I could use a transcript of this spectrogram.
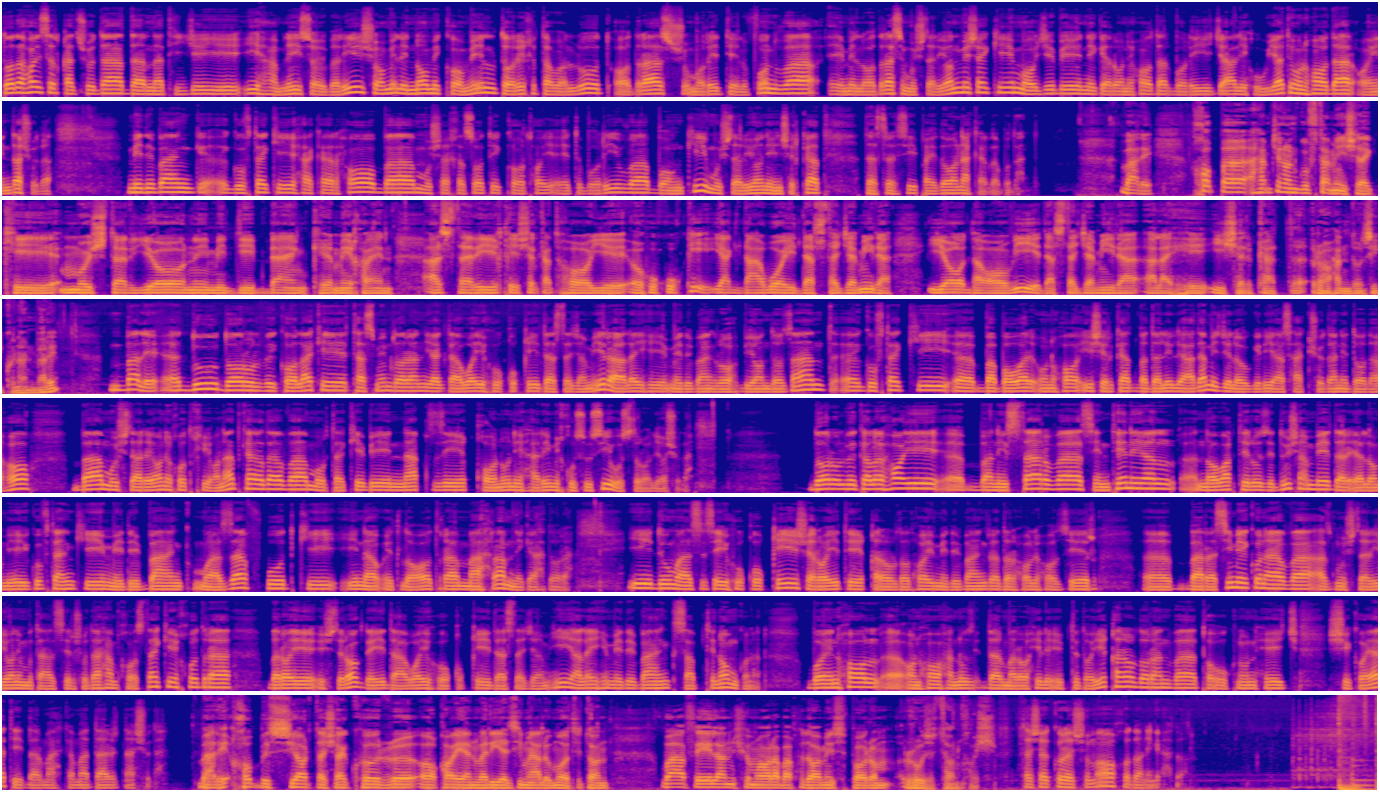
داده های سرقت شده در نتیجه این حمله سایبری شامل نام کامل، تاریخ تولد، آدرس، شماره تلفن و ایمیل آدرس مشتریان میشه که موجب نگرانی ها درباره جعل هویت اونها در آینده شده. میدی بانک گفته که هکرها به مشخصات کارت های اعتباری و بانکی مشتریان این شرکت دسترسی پیدا نکرده بودند. بله. خب همچنان گفته میشه که مشتریان میدی بانک می‌خواین از طریق شرکت های حقوقی یک دعوای دستجمی را یا دعاوی دستجمی را علیه این شرکت راه اندازی کنند. بله؟ بله دو دارالوکاله که تصمیم دارند یک دعوای حقوقی دست جمعی را علیه بانک راه بیاندازند گفته که به باور اونها این شرکت به دلیل عدم جلوگیری از حک شدن داده ها به مشتریان خود خیانت کرده و مرتکب نقض قانون حریم خصوصی استرالیا شده. های بنیستر و سنتینیل ناوقت روز دوشنبه در اعلامیه گفتند که میدی بانک موظف بود که این نوع اطلاعات را محرم نگه داره. این دو مؤسسه حقوقی شرایط قراردادهای میدی بانک را در حال حاضر بررسی می‌کنه و از مشتریان متاثر شده هم خواسته که خود را برای اشتراک در دعوای حقوقی دست جمعی علیه میدی بانک ثبت نام کنند. با این حال آنها هنوز در مراحل ابتدایی قرار دارند و تا اکنون هیچ شکایتی در محکمه درج نشده. بله خب بسیار تشکر آقای انوری از این معلوماتتان و فعلا شما را به خدا می سپارم. روزتان خوش. تشکر از شما خدا نگهدار.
